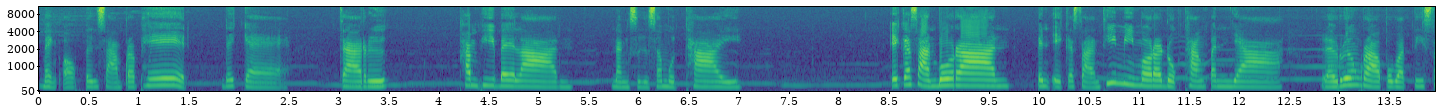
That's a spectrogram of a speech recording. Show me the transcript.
แบ่งออกเป็น 3 ประเภท ได้แก่ จารึกคัมภีร์ใบลาน หนังสือสมุดไทย เอกสารโบราณ เป็นเอกสารที่มีมรดกทางปัญญา และเรื่องราวประวัติศ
